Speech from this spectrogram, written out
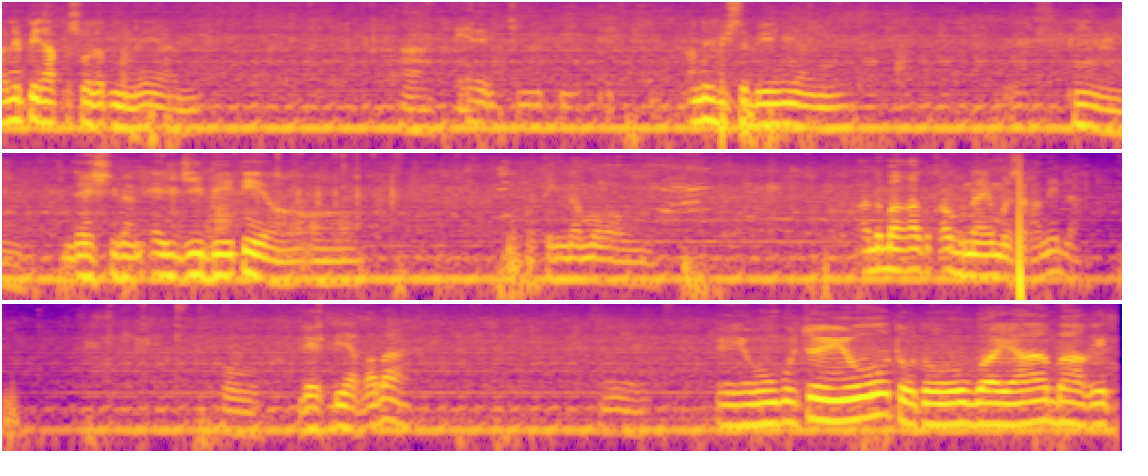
Ano yung pinapasulat mo na yan? Ha? LGBT. Ano ibig sabihin yan? Hmm. Lesbian, LGBT, o. Oh, O, tingnan mo, oh. Ano ba ang kaugnayan mo sa kanila? Oh, lesbian ka ba? Oh. Eh, ewan ko sa iyo, totoo ba yan? Bakit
